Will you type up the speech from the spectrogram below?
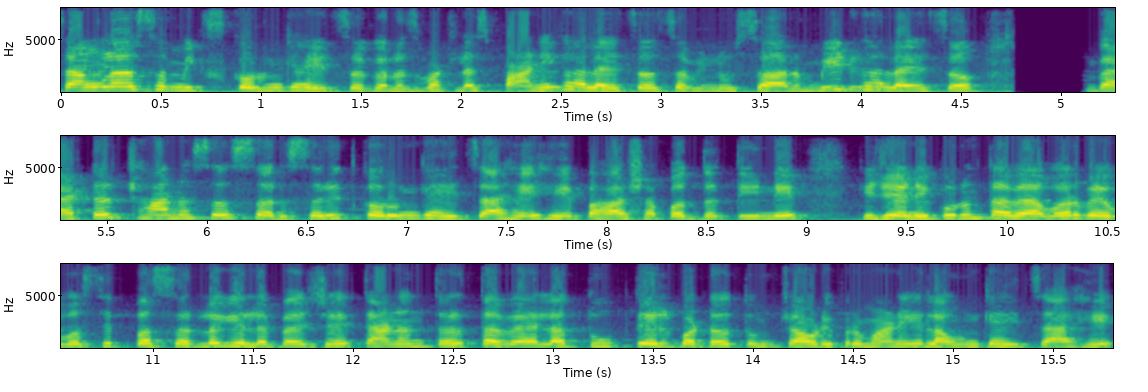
चांगलं असं मिक्स करून घ्यायचं. गरज वाटल्यास पाणी घालायचं चवीनुसार मीठ घालायचं. बॅटर छान असं सरसरीत करून घ्यायचं आहे. हे पहा अशा पद्धतीने की जेणेकरून तव्यावर व्यवस्थित पसरलं गेलं पाहिजे. त्यानंतर तव्याला तूप तेल बटर तुमच्या आवडीप्रमाणे लावून घ्यायचं आहे.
